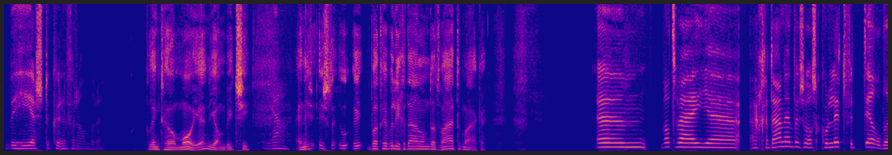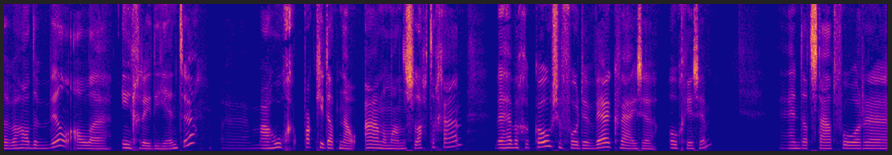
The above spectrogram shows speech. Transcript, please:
beheers te kunnen veranderen. Klinkt heel mooi, hè, die ambitie. Ja. En is, is, wat hebben jullie gedaan om dat waar te maken? Um, wat wij uh, gedaan hebben, zoals Colette vertelde, we hadden wel alle ingrediënten. Uh, maar hoe pak je dat nou aan om aan de slag te gaan? We hebben gekozen voor de werkwijze OGSM. En dat staat voor uh,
